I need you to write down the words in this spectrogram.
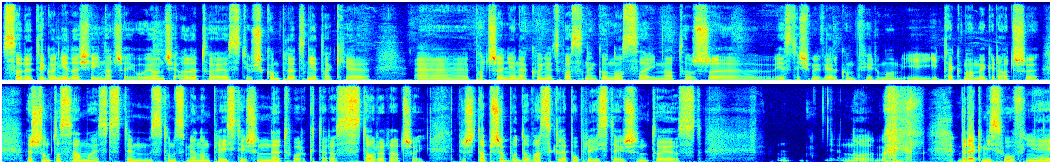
sorry, tego nie da się inaczej ująć, ale to jest już kompletnie takie e, patrzenie na koniec własnego nosa i na to, że jesteśmy wielką firmą i, i tak mamy graczy. Zresztą to samo jest z, tym, z tą zmianą PlayStation Network, teraz Store raczej. Przecież ta przebudowa sklepu PlayStation to jest no, brak mi słów, nie?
